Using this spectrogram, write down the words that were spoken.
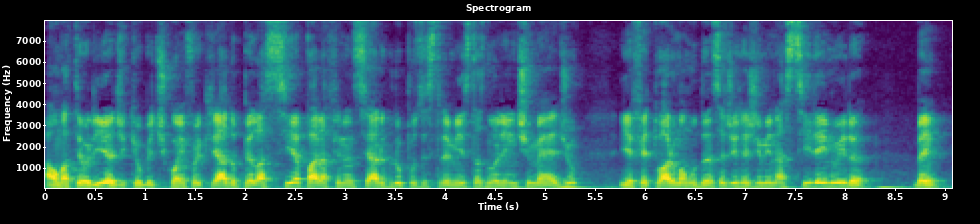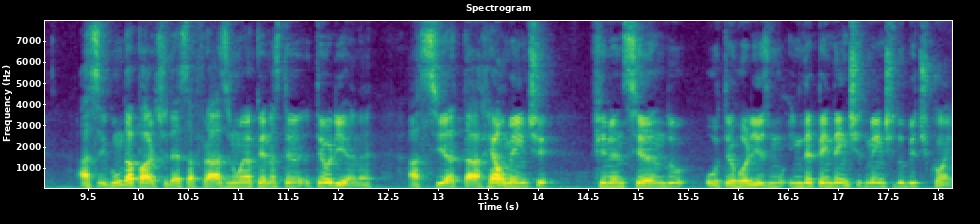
Há uma teoria de que o Bitcoin foi criado pela CIA para financiar grupos extremistas no Oriente Médio e efetuar uma mudança de regime na Síria e no Irã. Bem, a segunda parte dessa frase não é apenas te teoria, né? A CIA está realmente financiando o terrorismo independentemente do Bitcoin.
